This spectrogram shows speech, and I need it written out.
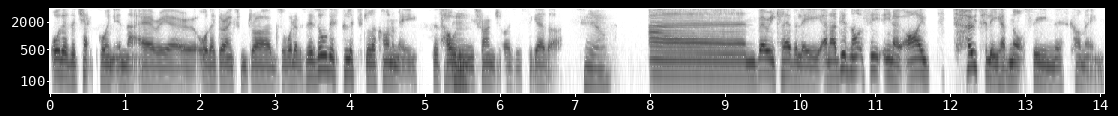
or there's a checkpoint in that area, or they're growing some drugs or whatever. So there's all this political economy that's holding mm. these franchises together. Yeah. And very cleverly, and I did not see, you know, I totally have not seen this coming.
